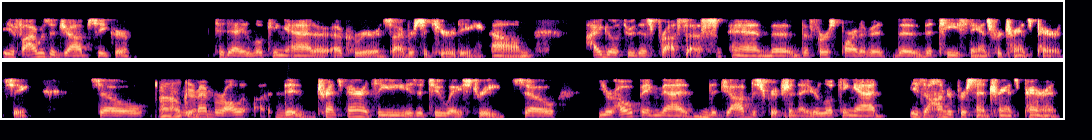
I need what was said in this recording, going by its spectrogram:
if i was a job seeker today looking at a, a career in cybersecurity um, I go through this process, and the the first part of it, the the T stands for transparency. So oh, okay. remember, all the transparency is a two way street. So you're hoping that the job description that you're looking at is 100% transparent,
